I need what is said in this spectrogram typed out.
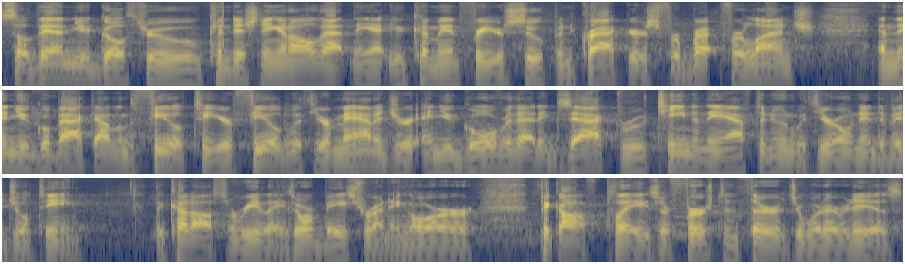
So then you'd go through conditioning and all that, and you'd come in for your soup and crackers for, for lunch, and then you go back out on the field to your field with your manager, and you go over that exact routine in the afternoon with your own individual team the cutoffs and relays or base running or pickoff plays or first and thirds or whatever it is,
